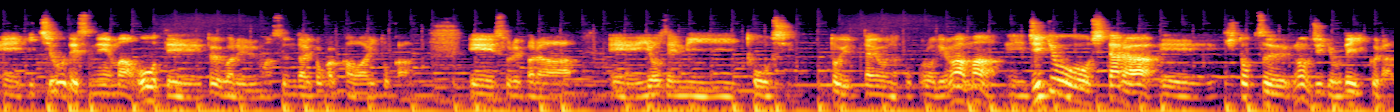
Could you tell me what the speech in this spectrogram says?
えー、一応ですね、まあ、大手と呼ばれる、まあ、寸大とか河合とか、えー、それから、えー、ヨゼミ投資といったようなところでは、まあ、えー、事業をしたら、えー、一つの事業でいくらっ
